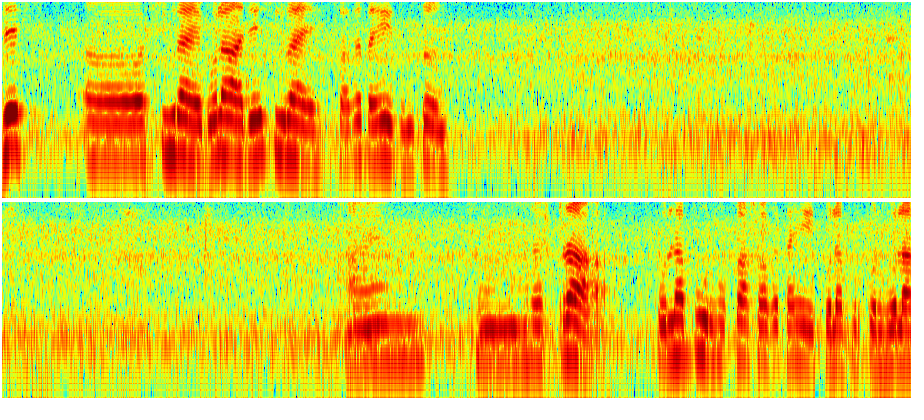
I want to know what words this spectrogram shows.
जय शिवराय बोला जय शिवराय. स्वागत आहे तुमचं. I am from Maharashtra Kolhapur. हो का स्वागत आहे. कोल्हापूरकर बोला.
